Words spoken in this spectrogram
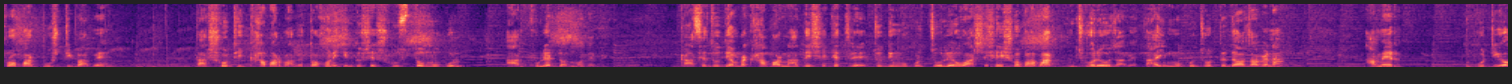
প্রপার পুষ্টি পাবে, তার সঠিক খাবার পাবে, তখনই কিন্তু সে সুস্থ মুকুল আর ফুলের জন্ম দেবে। গাছে যদি আমরা খাবার না দিই, সেক্ষেত্রে যদি মুকুল চলেও আসে সেই সব আবার ঝরেও যাবে। তাই মুকুল ঝরতে দেওয়া যাবে না, আমের গুটিও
